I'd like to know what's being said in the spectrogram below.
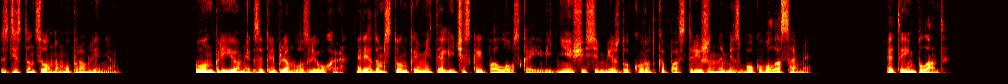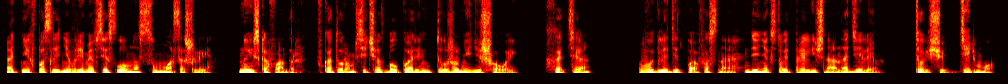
с дистанционным управлением. Вон приемник закреплен возле уха, рядом с тонкой металлической полоской, виднеющейся между коротко постриженными сбоку волосами. Это имплант. От них в последнее время все словно с ума сошли. Ну и скафандр, в котором сейчас был парень, тоже не дешевый. Хотя Выглядит пафосно, денег стоит прилично, а на деле то еще дерьмо.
